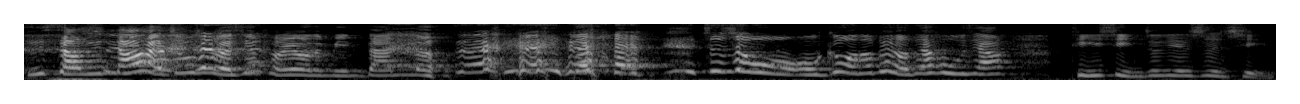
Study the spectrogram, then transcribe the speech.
你小林脑海中是有些朋友的名单了。对 对，就是我，我跟我的朋友在互相提醒这件事情，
